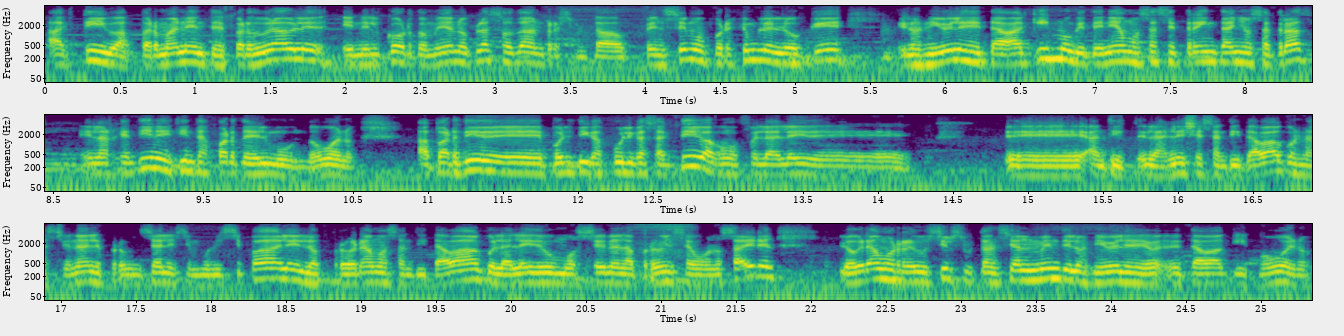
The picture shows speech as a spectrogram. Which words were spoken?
activas, permanentes, perdurables, en el corto, mediano plazo dan resultados. Pensemos, por ejemplo, en lo que, en los niveles de tabaquismo que teníamos hace 30 años atrás en la Argentina y distintas partes del mundo. Bueno, a partir de políticas públicas activas, como fue la ley de las leyes antitabacos nacionales, provinciales y municipales, los programas antitabaco, la ley de humo cero en la provincia de Buenos Aires, logramos reducir sustancialmente los niveles de tabaquismo. Bueno,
